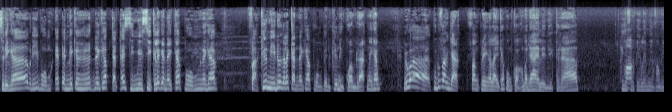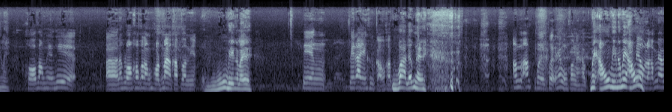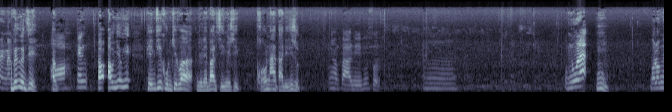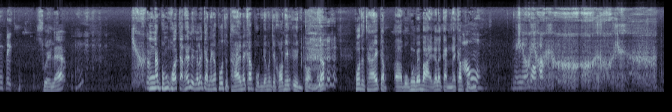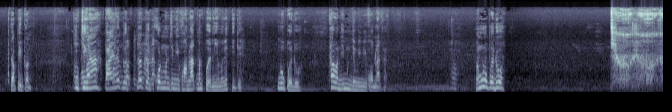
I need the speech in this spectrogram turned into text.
สวัสดีครับ วันนี้ผม FM m e g a h e r t นะครับจากค่ายสิงห์มิวสิกกันแล้วกันนะครับผมนะครับฝากขึ้นนี้ด้วยกันแล้วกันนะครับ ผมเป็นขึ้นแห่งความรักนะครับ ไม่ว่าคุณผู้ฟังอยากฟังเพลงอะไรครับ ผมขอเข้ามาได้เลยนะครับเฮ้ยอยากฟังเพลงอะไรมึงอยากฟังเพลงอะไรขอฟังเพลงที่เอ่อนักร้องเขากำลังฮอตมากครับตอนนี้ โอ้โหเพลงอะไร เพลงเฟซได้ยังคือเก่าครับกูว่าแล้วไง เอาเอาเปิดเปิดให้ผมฟังหน่อยครับไม่เอาเพลงนั้นไม่เอาไม่เอาแล้วครับไม่เอาเพลงนั้นเอาเพลงอื่นสิอ๋เอาอเพลงเอาเอางี้เอางี้ เพลงที่คุณคิดว่าอยู่ในบ้านสีมิวสิกเขาหน้าตาดีที่สุด หน้าตาดีที่สุดอืมผมรู้แล้วอืมบโรแมนติก สวยแล้ว งั้นผมขอจัดให้เลยกันแล้วกันนะครับโพสต์สุดท้ายนะครับผมเดี๋ยวมันจะขอเพลงอื่นก่อนนะครับ โพสต์สุดท้ายกับอ่าโบกมือบายบายกันแล้วกันนะครับผเอ้ามเพลงเดียวพอครับเราปิดก่อนเอจอริงๆผมว่านะปายถ้าเกิดผมว่าถ้าเกิดปิดตั้งนานแล้วคนมันจะมีความรักมันเปิดยังไงมันก็ติดดิมึงลองเปิดดู ถ้าวันนี้มึงจะไม่มีความรักอะแล้วมึงลองเปิดดู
